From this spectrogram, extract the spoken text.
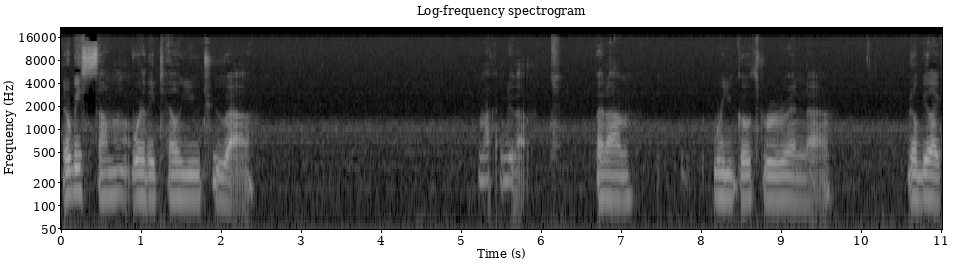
There'll be some where they tell you to, uh, I'm not gonna do that. But, um, where you go through and uh, it'll be like,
